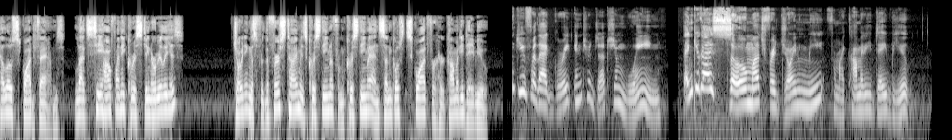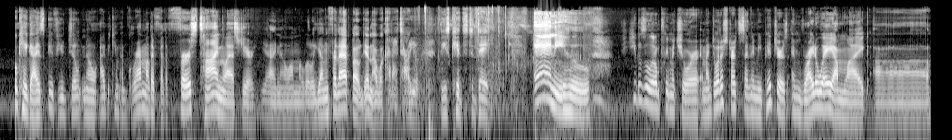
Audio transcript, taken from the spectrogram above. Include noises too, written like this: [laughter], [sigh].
Hello squad fams, let's see how funny Christina really is. Joining us for the first time is Christina from Christina and Son Ghost Squad for her comedy debut. Thank you for that great introduction, Wayne. Thank you guys so much for joining me for my comedy debut. Okay, guys, if you don't know, I became a grandmother for the first time last year. Yeah, I know I'm a little young for that, but you know, what can I tell you? These kids today. Anywho, he was a little premature, and my daughter starts sending me pictures, and right away I'm like, uh.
